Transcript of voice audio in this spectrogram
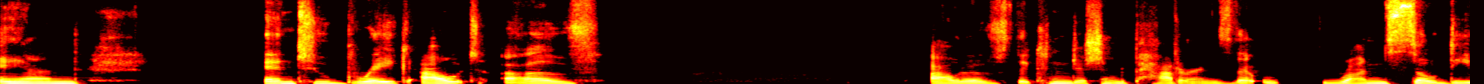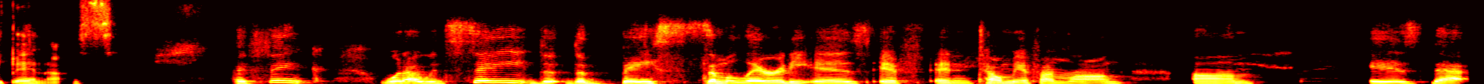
and and to break out of out of the conditioned patterns that run so deep in us. I think what i would say the the base similarity is if and tell me if i'm wrong um, is that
